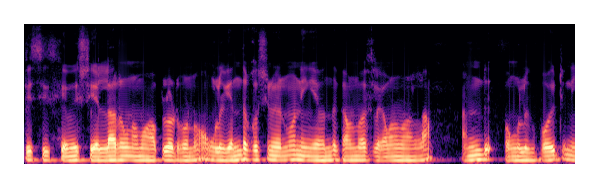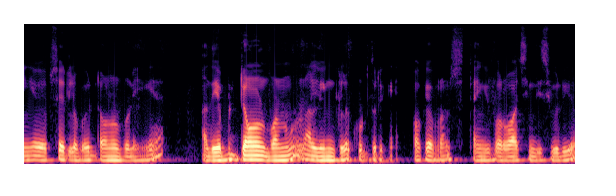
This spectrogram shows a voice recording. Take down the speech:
physics chemistry எல்லோரும் நம்ம அப்லோட் பண்ணுவோம். உங்களுக்கு எந்த கொஸ்டின் வேணுமோ நீங்கள் வந்து கமெண்ட் பாக்ஸில் கமெண்ட் பண்ணலாம். அண்டு உங்களுக்கு போயிட்டு நீங்கள் வெப்சைட்டில் போய்ட்டு டவுன்லோட் பண்ணிங்க அது எப்படி டவுன்லோட் பண்ணணும் நான் லிங்க்கில் கொடுத்துருக்கேன். Okay friends thank you for வாட்சிங் திஸ் வீடியோ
